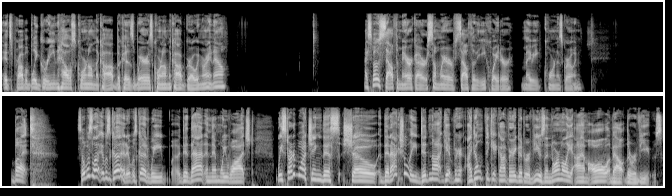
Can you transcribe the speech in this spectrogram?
it's probably greenhouse corn on the cob because where is corn on the cob growing right now? I suppose South America or somewhere south of the equator, maybe corn is growing. But so it was it was good. It was good. We uh, did that and then we watched we started watching this show that actually did not get very I don't think it got very good reviews and normally I'm all about the reviews.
